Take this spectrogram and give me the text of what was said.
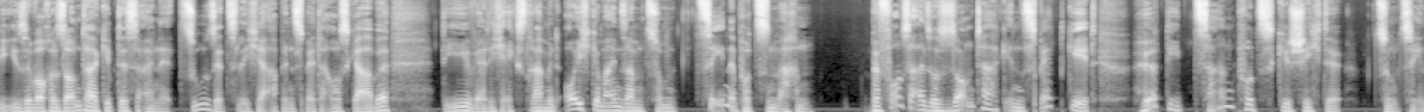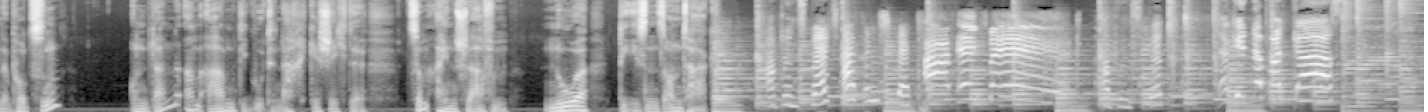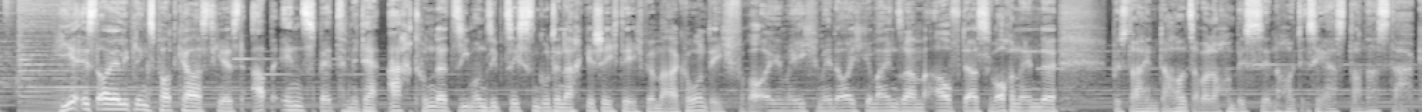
Diese Woche Sonntag gibt es eine zusätzliche Ab ins Bett Ausgabe. Die werde ich extra mit euch gemeinsam zum Zähneputzen machen. Bevor es also Sonntag ins Bett geht, hört die Zahnputzgeschichte zum Zähneputzen und dann am Abend die gute Nachtgeschichte zum Einschlafen. Nur diesen Sonntag. Ab ins Bett, Ab ins Bett, ab ins Bett, ab ins Bett. der Kinderpodcast. Hier ist euer Lieblingspodcast. Hier ist Ab ins Bett mit der 877. Gute Nacht Geschichte. Ich bin Marco und ich freue mich mit euch gemeinsam auf das Wochenende. Bis dahin dauert's aber noch ein bisschen. Heute ist ja erst Donnerstag.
